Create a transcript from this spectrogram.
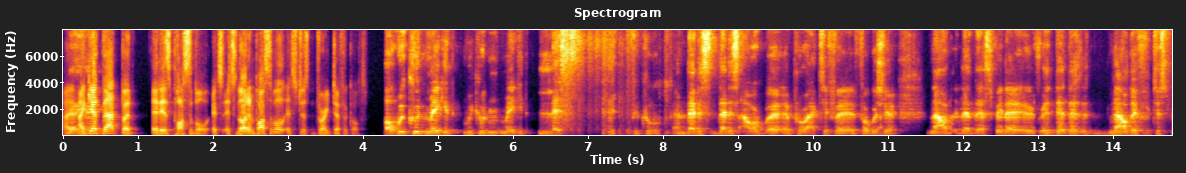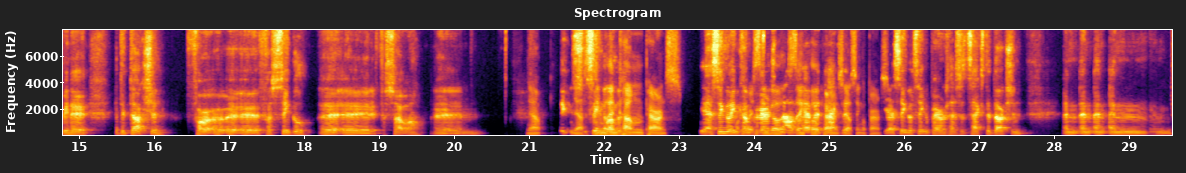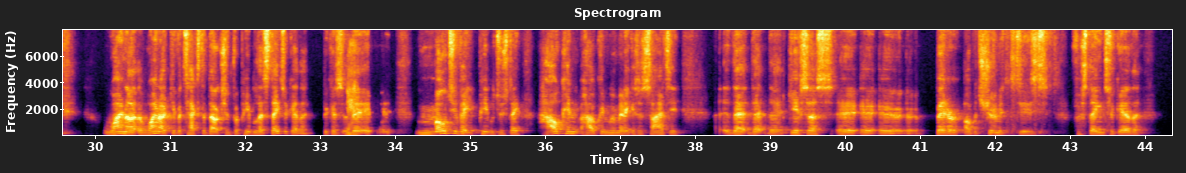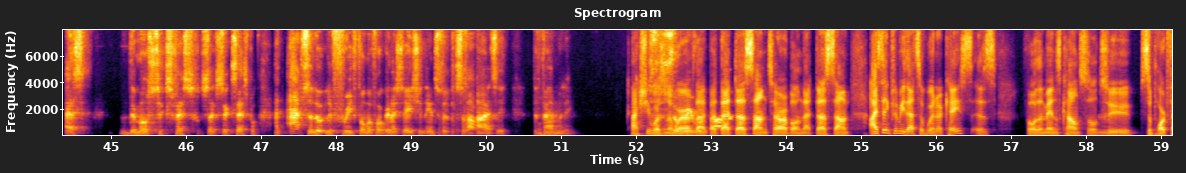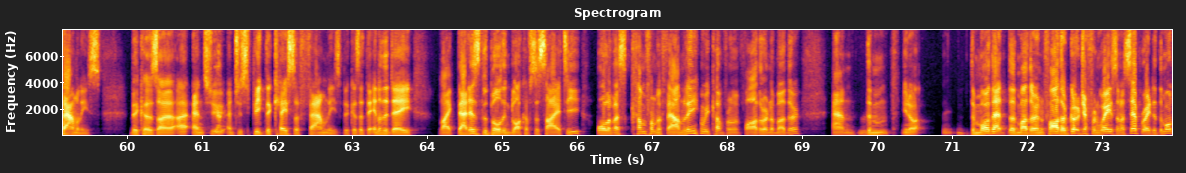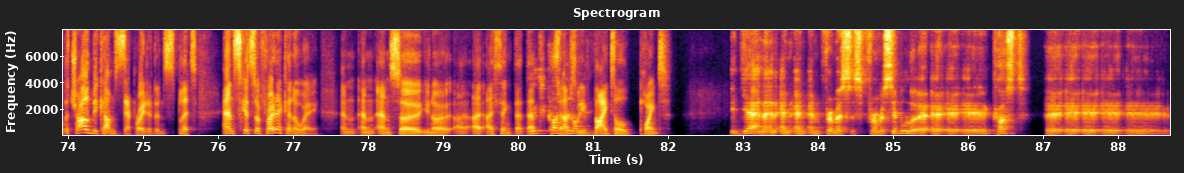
I, Yeah, I get yeah. that, but it is possible. It's, it's not impossible. It's just very difficult. But we could make it. We could make it less difficult, and that is that is our uh, proactive uh, focus here. Now that there's been a now they've just been a, a deduction for uh, uh, for single uh, uh, forsørger. Um, Yeah, single, yeah. Single income parents. Yeah, single income Sorry, parents. single, now they have single a parents. tax. Yeah, single parents. Yeah, single single parents has a tax deduction, and and and and why not why not give a tax deduction for people that stay together because they it will motivate people to stay. How can how can we make a society that that that gives us uh, uh, uh, better opportunities for staying together as the most success, successful and absolutely free form of organization in society, the Mhm. family. I actually wasn't So aware of that, but that does sound terrible. And that does sound, I think for me, that's a winner case is for the Men's Council Mm. to support families because I, I and to Yeah. and to speak the case of families because at the end of the day, like that is the building block of society. All of us come from a family. We come from a father and a mother, and Mm. the you know the more that the mother and father go different ways and are separated, the more the child becomes separated and split and schizophrenic in a way. And and and so you know, I I- think that that, that's an absolutely vital point. Yeah, and and and and from a from a simple uh, uh, uh, uh, cost, uh, uh, uh, uh, uh,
